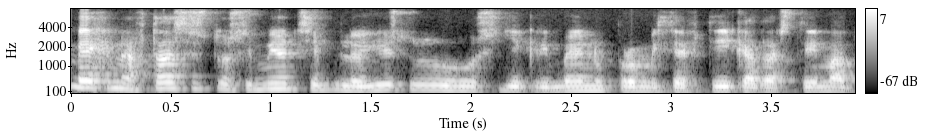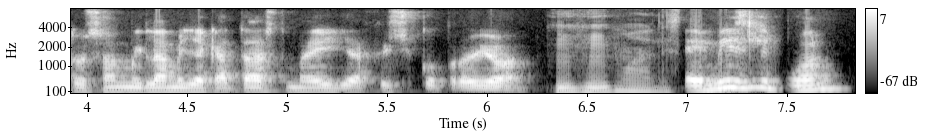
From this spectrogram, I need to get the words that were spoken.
μέχρι να φτάσει στο σημείο της επιλογής του συγκεκριμένου προμηθευτή ή καταστήματος, αν μιλάμε για κατάστημα ή για φυσικό προϊόν. Μμμ. Μάλιστα. Εμείς λοιπόν,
